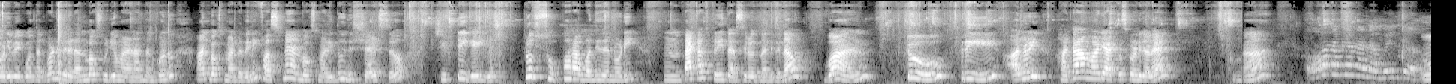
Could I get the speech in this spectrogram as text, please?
ಹೊಡಿಬೇಕು ಅಂತ ಅನ್ಕೊಂಡು ಎರಡು ಅನ್ಬಾಕ್ಸ್ ವಿಡಿಯೋ ಮಾಡೋಣ ಅಂತ ಅನ್ಕೊಂಡು ಅನ್ಬಾಕ್ಸ್ ಮಾಡ್ತಾ ಇದ್ದೀನಿ. ಫಸ್ಟ್ನೇ ಅನ್ಬಾಕ್ಸ್ ಮಾಡಿದ್ದು ಇದು ಶರ್ಟ್ಸ್ ಚಿಟ್ಟಿಗೆ ಎಷ್ಟು ಸೂಪರಾಗಿ ಆಗಿ ಬಂದಿದೆ ನೋಡಿ. ಪ್ಯಾಕ್ ಆಫ್ ತ್ರೀ ತರಿಸಿರೋದು ನಾನು ಇದನ್ನ. ಒನ್ ಟೂ ತ್ರೀ ಆಲ್ರೆಡಿ ಹಠ ಮಾಡಿ ಹಾಕಿಸ್ಕೊಂಡಿದ್ದಾಳೆ. ಹ್ಞೂ,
